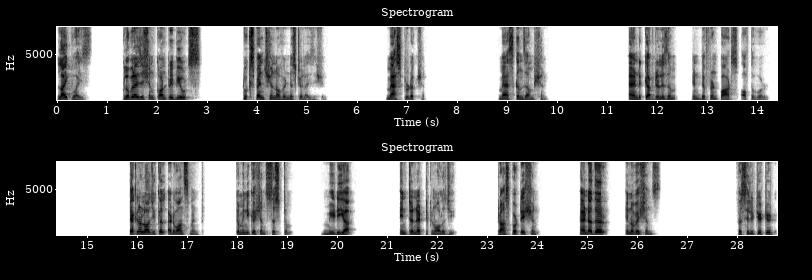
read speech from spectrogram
Likewise, globalization contributes to expansion of industrialization, mass production, mass consumption, and capitalism in different parts of the world. Technological advancement, communication system, media, internet technology, transportation, and other innovations facilitated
